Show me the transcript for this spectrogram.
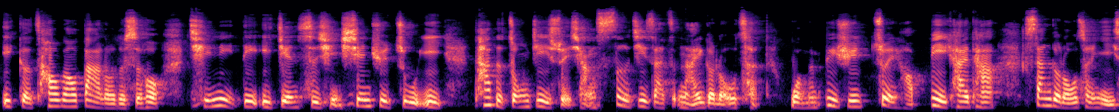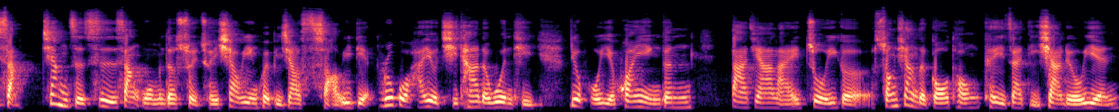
一个超高大楼的时候，请你第一件事情先去注意它的中继水箱设计在哪一个楼层。我们必须最好避开它三个楼层以上，这样子事实上我们的水锤效应会比较少一点。如果还有其他的问题，六婆也欢迎跟大家来做一个双向的沟通，可以在底下留言。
